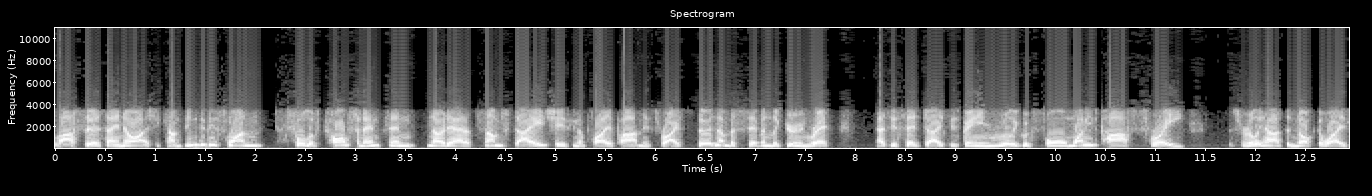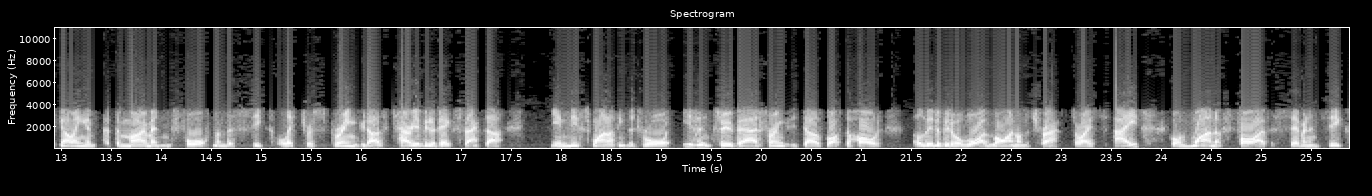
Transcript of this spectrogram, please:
last Thursday night. She comes into this one full of confidence and no doubt at some stage she's going to play a part in this race. Third, number seven, Lagoon Ret. As you said, Jace has been in really good form. One is past three. It's really hard to knock the way he's going at the moment. And fourth, number six, Electra Spring, who does carry a bit of X factor in this one. I think the draw isn't too bad for him because he does like to hold a little bit of a wide line on the track. So race eight, gone one, a five, seven, and six.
